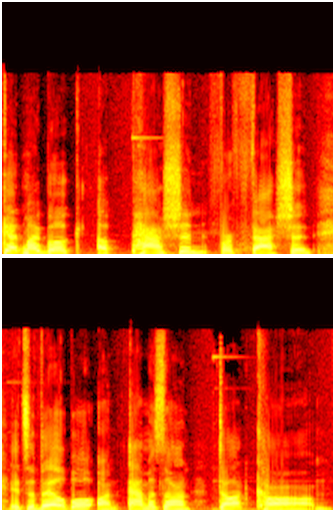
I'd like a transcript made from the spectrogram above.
get my book, A Passion for Fashion. It's available on Amazon.com.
